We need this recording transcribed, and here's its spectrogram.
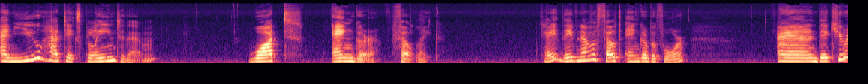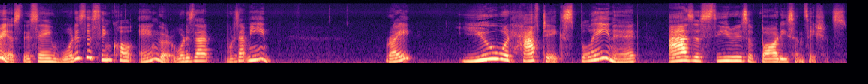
and you had to explain to them what anger felt like. Okay, they've never felt anger before and they're curious. They're saying, "What is this thing called anger? What does that what does that mean?" Right? You would have to explain it as a series of body sensations.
